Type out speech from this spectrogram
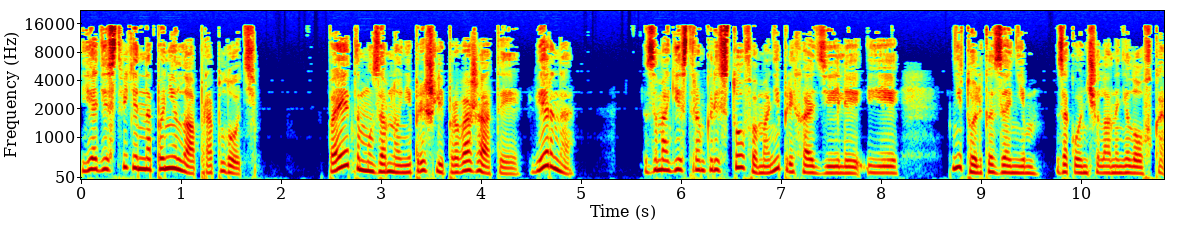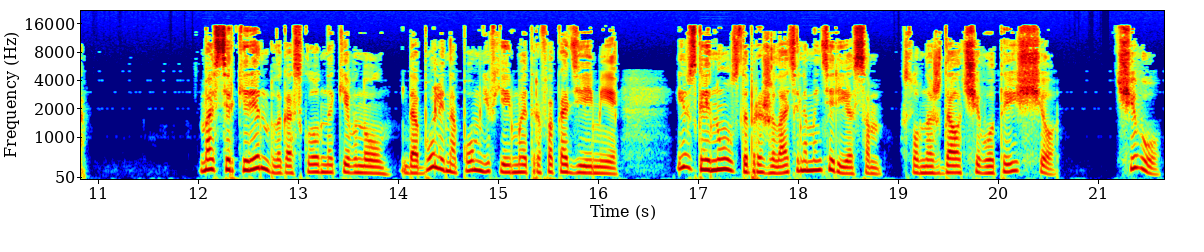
«Я действительно поняла про плоть. Поэтому за мной не пришли провожатые, верно? За магистром Кристофом они приходили, и... Не только за ним», — закончила она неловко. Мастер Кирен благосклонно кивнул, до боли напомнив ей метров Академии, и взглянул с доброжелательным интересом, словно ждал чего-то еще. Чего?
